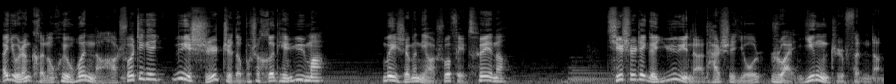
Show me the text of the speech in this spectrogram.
哎，有人可能会问呢，哈，说这个玉石指的不是和田玉吗？为什么你要说翡翠呢？其实这个玉呢，它是有软硬之分的，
